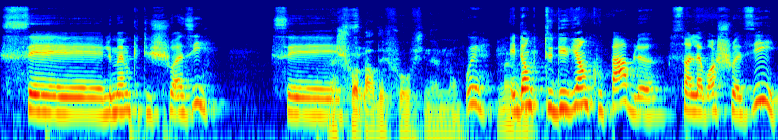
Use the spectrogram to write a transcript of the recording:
c'est le même que tu choisis. C'est Un choix par défaut, finalement. oui, et donc tu deviens coupable sans l'avoir choisi.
